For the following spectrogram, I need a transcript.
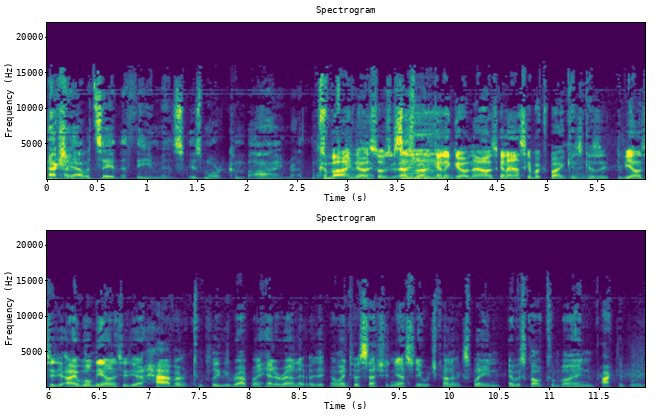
Actually, I would say the theme is is more combined rather than Combined. No, so that's where I was going to go. Now, I was going to ask about combined because, to be honest with you, I will be honest with you, I haven't completely wrapped my head around it. I went to a session yesterday which kind of explained it was called combined practically,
